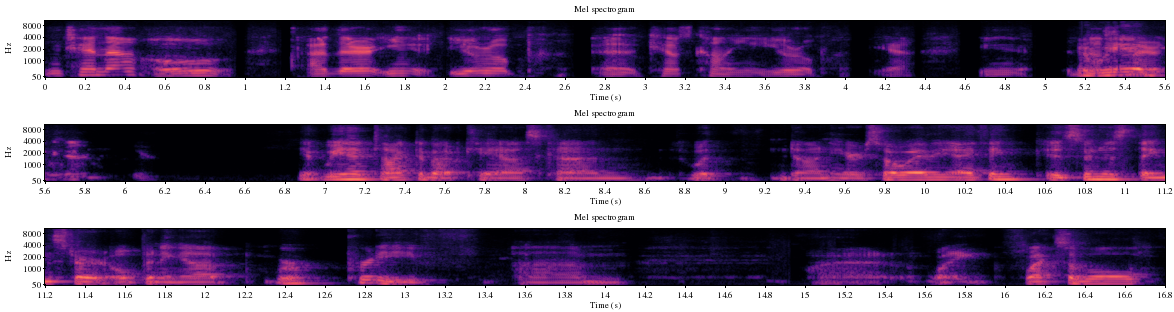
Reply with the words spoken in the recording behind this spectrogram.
in China, or other in Europe, uh, CHAOSScon in Europe. Yeah, in North we had- America. Yeah. Yeah, we had talked about CHAOSScon with Don here. So I mean, I think as soon as things start opening up, we're pretty um, uh, like flexible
